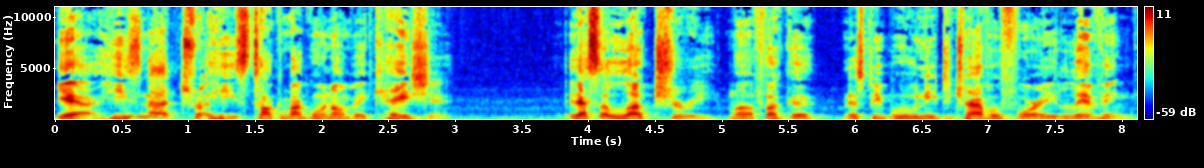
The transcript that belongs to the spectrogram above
yeah, he's not. Tr- he's talking about going on vacation. That's a luxury, motherfucker. There's people who need to travel for a living,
